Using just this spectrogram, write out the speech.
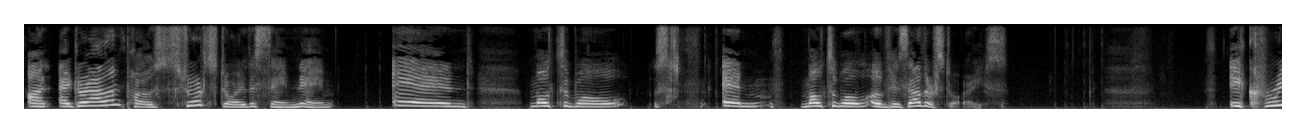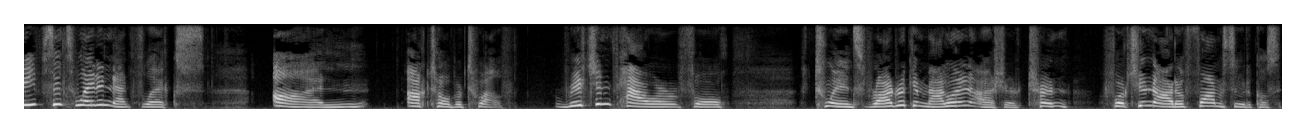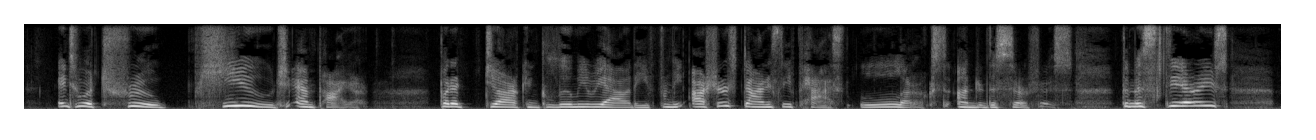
on Edgar Allan Poe's short story the same name and multiple and multiple of his other stories. It creeps its way to Netflix on October 12th. Rich and powerful twins Roderick and Madeline Usher turn Fortunato Pharmaceuticals into a true huge empire. But a dark and gloomy reality from the Usher's dynasty past lurks under the surface. The mysterious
